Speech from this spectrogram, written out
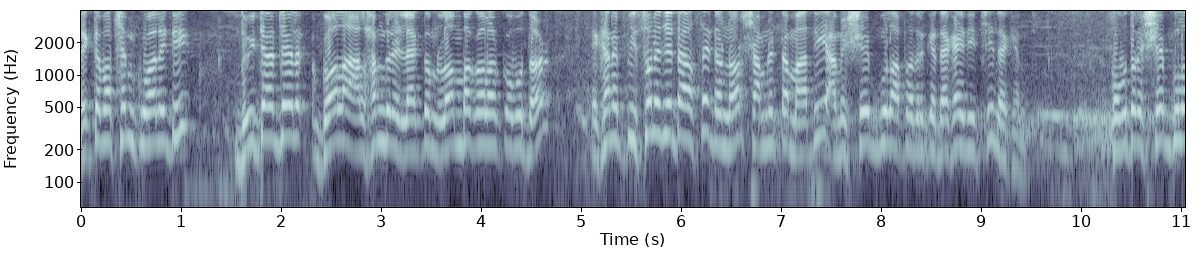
দেখতে পাচ্ছেন কোয়ালিটি দুইটার যে গলা, আলহামদুলিল্লাহ, একদম লম্বা গলার কবুতর। এখানে পিছনে যেটা আছে, এটা নর, সামনেরটা মাদি। আমি শেপগুলো আপনাদেরকে দেখাই দিচ্ছি, দেখেন। কবুতরের শেপগুলো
